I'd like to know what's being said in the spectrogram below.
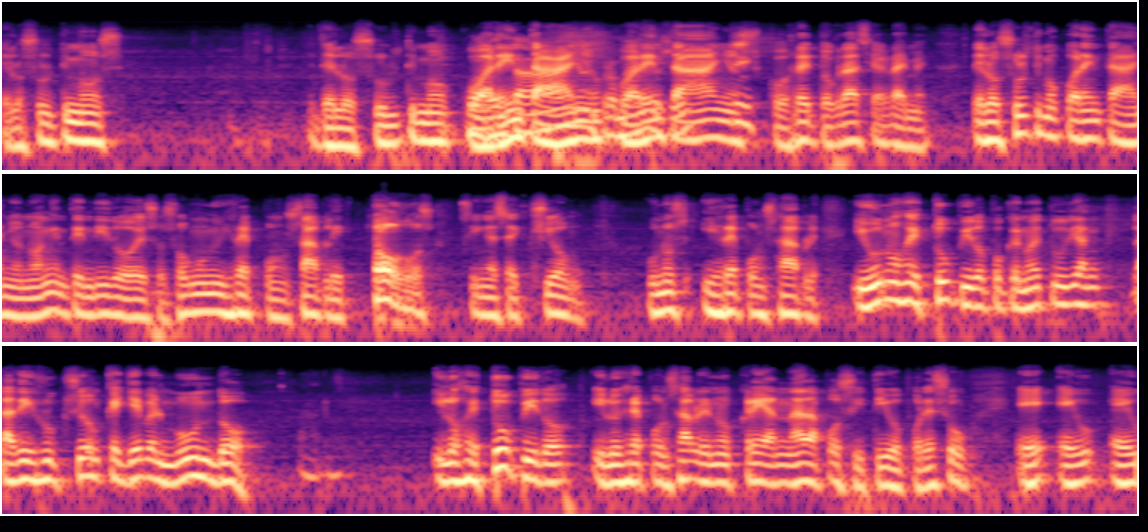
de los últimos de los últimos 40, 40 años, promedio, 40 sí. años, Sí. correcto, gracias, Graeme. De los últimos 40 años no han entendido eso, son unos irresponsables, todos sin excepción, unos irresponsables y unos estúpidos porque no estudian la disrupción que lleva el mundo. Y los estúpidos y los irresponsables no crean nada positivo. Por eso es, es- es-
